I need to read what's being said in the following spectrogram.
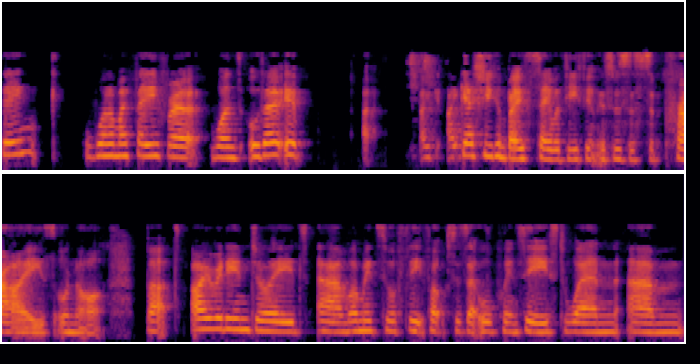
think one of my favourite ones, although it I, I guess you can both say whether you think this was a surprise or not. But I really enjoyed um, when we saw Fleet Foxes at All Points East when um,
